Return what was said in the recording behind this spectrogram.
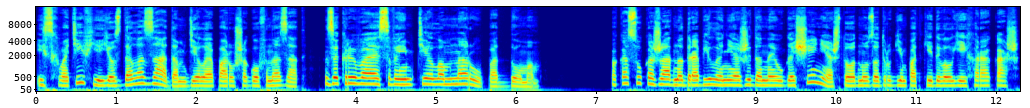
и, схватив ее, сдала задом, делая пару шагов назад, закрывая своим телом нору под домом. Пока сука жадно дробила неожиданное угощение, что одно за другим подкидывал ей харакаш,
